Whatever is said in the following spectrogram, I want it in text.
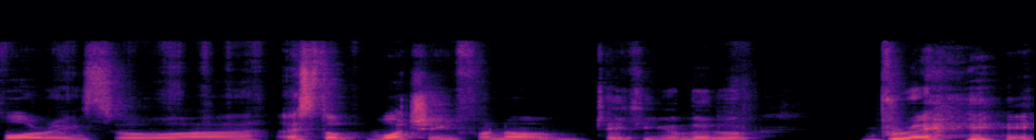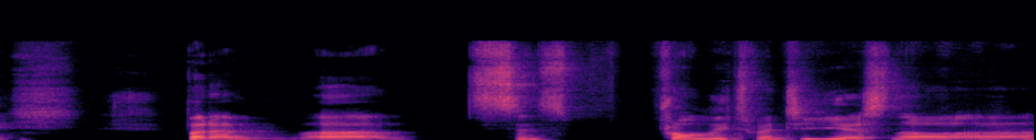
boring, so uh, I stopped watching for now. I'm taking a little break, but I'm uh, since probably twenty years now. Uh,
